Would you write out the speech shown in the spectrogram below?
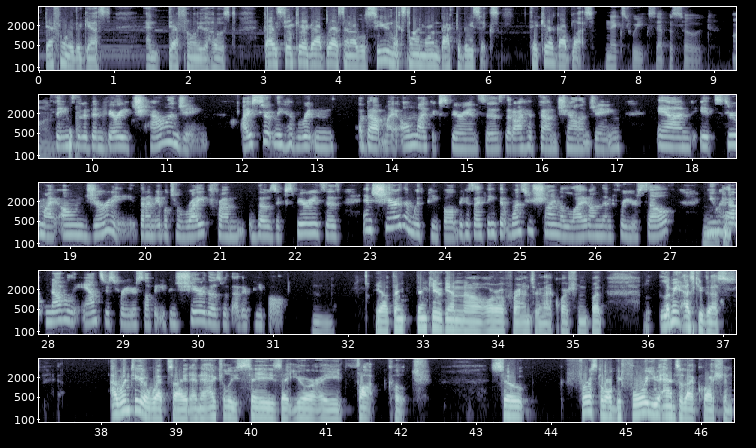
definitely the guest and definitely the host. Guys take care. God bless. And i will see you next time on back to basics. Take care. God bless. Next week's episode on things that have been very challenging. I certainly have written about my own life experiences that I have found challenging. And it's through my own journey that I'm able to write from those experiences and share them with people because I think that once you shine a light on them for yourself, mm-hmm. you have not only answers for yourself, but you can share those with other people. Mm-hmm. Yeah, thank thank you again, uh, Aura, for answering that question. But let me ask you this: I went to your website and it actually says that you're a thought coach. So, first of all, before you answer that question,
